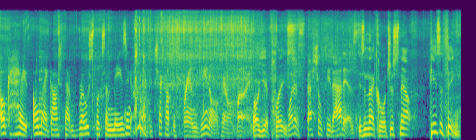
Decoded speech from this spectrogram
Okay. Oh my gosh, that roast looks amazing. I'm gonna have to check out this Branzino if you don't mind. Oh, yeah, please. What a specialty that is. Isn't that gorgeous? Now, here's the thing.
